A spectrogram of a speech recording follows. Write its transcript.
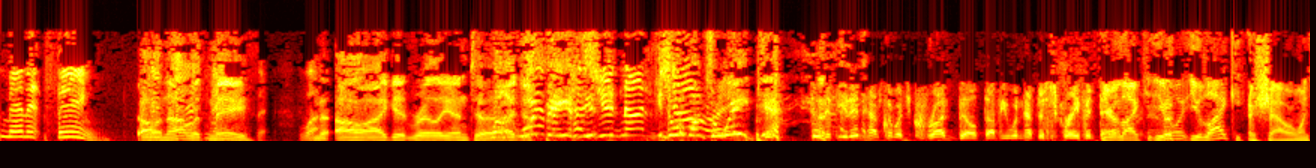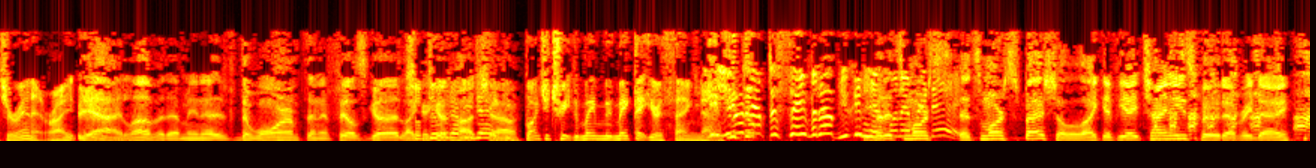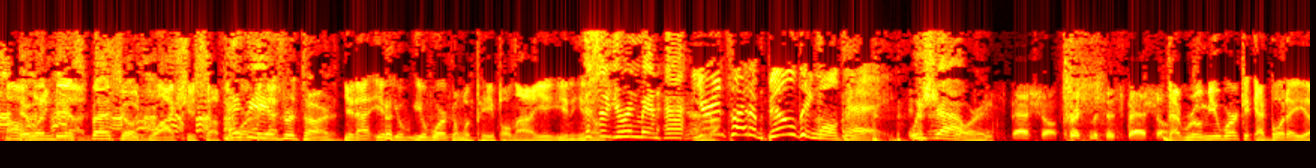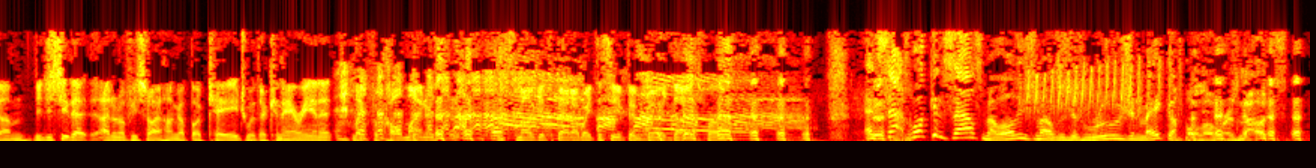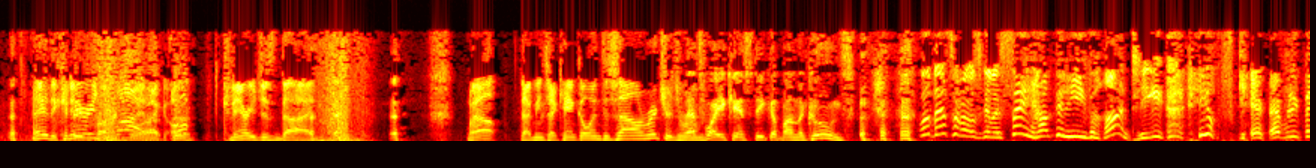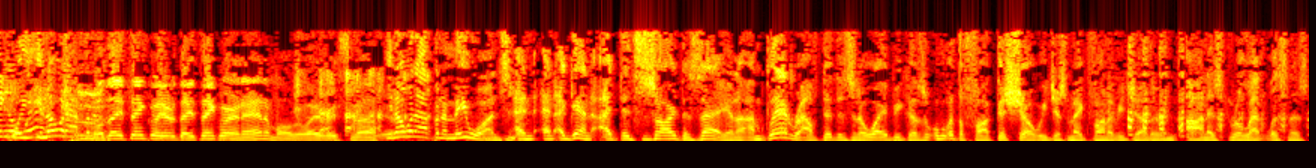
10-minute thing. Oh, If not with me. What? No, oh, I get really into it. Well, I it just, would be if Because you, you're not you do it once a week. Yeah. Dude, if you didn't have so much crud built up, you wouldn't have to scrape it down. You're like, you know what? You like a shower once you're in it, right? yeah, I love it. I mean, it, the warmth and it feels good, like so a good hot day. shower. Why don't you treat, maybe make that your thing now? You don't have to save it up. You can have But one it's more every day. it's more special. Like if you ate Chinese food every day, Oh, it wouldn't be as special. Good. Wash yourself. You're Maybe he working is at- retarded. You're not. You're, you're, you're working with people now. You, you, you know, is, you're in Manhattan. You're inside a building all day. we shower. special. Christmas is special. That room you work in? I bought a, um, did you see that? I don't know if you saw, I hung up a cage with a canary in it, like for coal miners. the smell gets bad. I wait to see if the bird dies first. And Sal, what can Sal smell? All he smells is just rouge and makeup all over his nose. Hey, the canary's Big fucks alive. Like, oh, canary just died. well, That means I can't go into Sal and Richard's room. That's why you can't sneak up on the coons. Well, that's what I was going to say. How can he hunt? He he'll scare everything Well, away. you know what happened? Well, they think we're they think we're an animal the way we smell. You know what happened to me once? And and again, I, it's hard to say, and I'm glad Ralph did this in a way because what the fuck? This show, we just make fun of each other and honest relentlessness.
